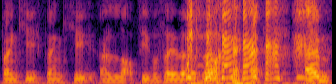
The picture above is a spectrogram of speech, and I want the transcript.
Thank you, thank you. A lot of people say that as well. um,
